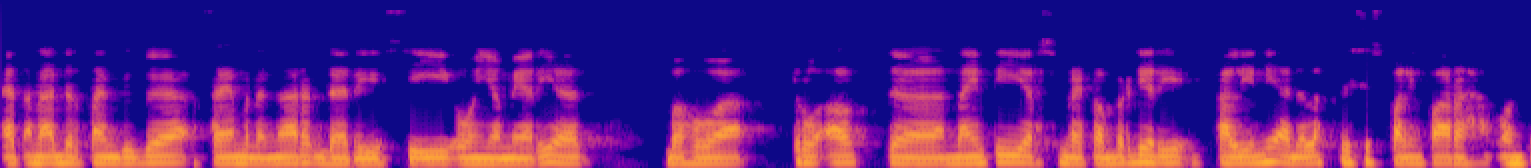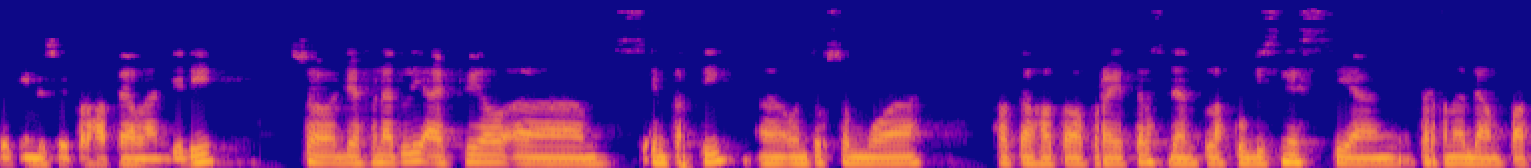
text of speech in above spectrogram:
At another time juga saya mendengar dari CEO-nya Marriott bahwa throughout the 90 years mereka berdiri, kali ini adalah krisis paling parah untuk industri perhotelan. Jadi So definitely I feel um, sympathy uh, untuk semua hotel-hotel operators dan pelaku bisnis yang terkena dampak.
